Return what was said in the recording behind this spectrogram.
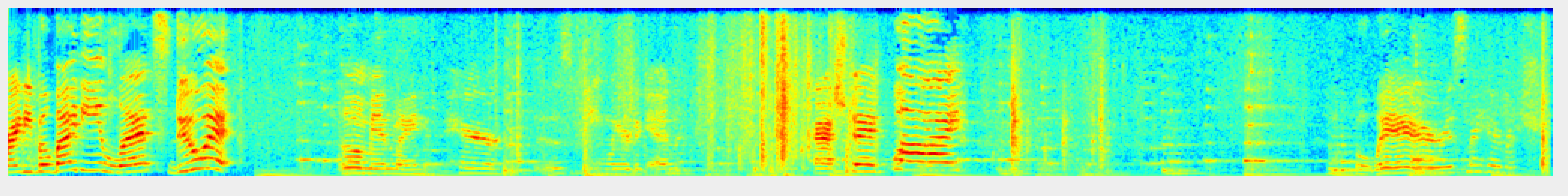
Alrighty, bo bitey, let's do it! Oh man, my hair is being weird again. Hashtag why? But where is my hairbrush?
